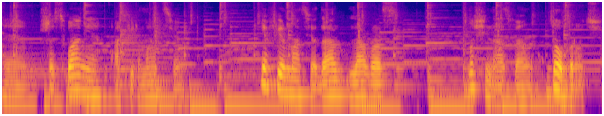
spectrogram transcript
em, przesłanie, afirmację. I afirmacja dla Was nosi nazwę dobroć.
